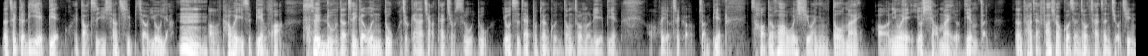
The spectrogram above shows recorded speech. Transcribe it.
那这个裂变会导致于香气比较优雅，嗯，哦，它会一直变化，所以卤的这个温度，我就跟他讲，在九十五度，油脂在不断滚动中的裂变，哦，会有这个转变。炒的话，我也喜欢用豆麦，哦，因为有小麦有淀粉，那它在发酵过程中产生酒精，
